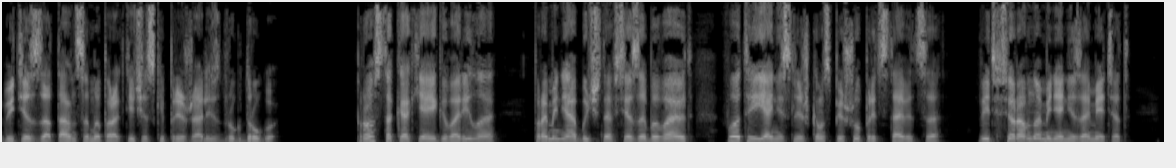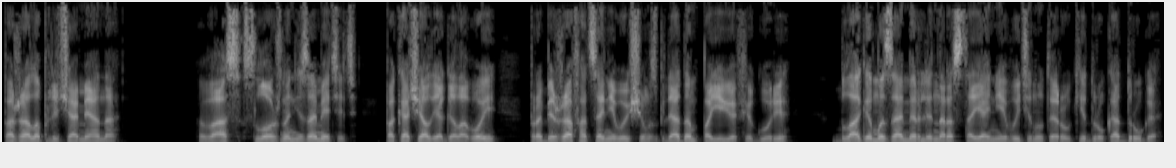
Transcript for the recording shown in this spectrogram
ведь из-за танца мы практически прижались друг к другу. «Просто, как я и говорила, про меня обычно все забывают, вот и я не слишком спешу представиться, ведь все равно меня не заметят», — пожала плечами она. «Вас сложно не заметить», — покачал я головой, пробежав оценивающим взглядом по ее фигуре, благо мы замерли на расстоянии вытянутой руки друг от друга.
